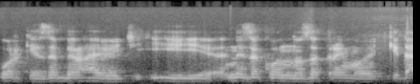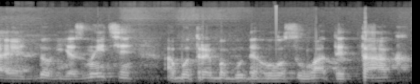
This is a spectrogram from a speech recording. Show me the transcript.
орки забирають і незаконно затримують, кидають до в'язниці, або треба буде голосувати так,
